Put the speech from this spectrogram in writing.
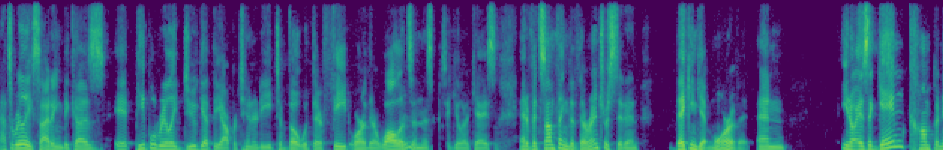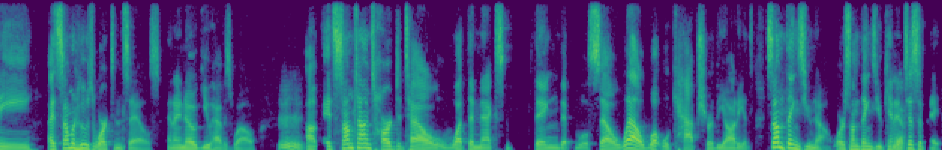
That's really exciting because it people really do get the opportunity to vote with their feet or their wallets mm. in this particular case. And if it's something that they're interested in, they can get more of it. And you know, as a game company, as someone who's worked in sales, and I know you have as well, mm. uh, it's sometimes hard to tell what the next thing that will sell well, what will capture the audience. Some things you know, or some things you can yeah. anticipate,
